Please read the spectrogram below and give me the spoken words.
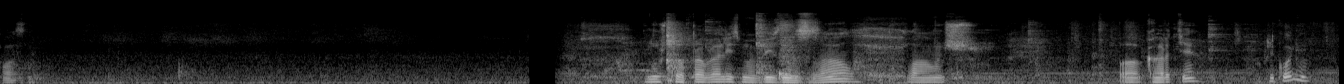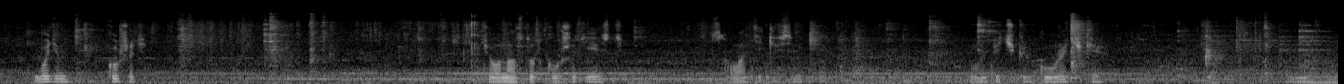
Классно. Ну что, пробрались мы в бизнес-зал, лаунж по карте. Прикольно. Будем кушать. Что у нас тут кушать есть? Салатики всякие. Выпечка, курочки. Мгм.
